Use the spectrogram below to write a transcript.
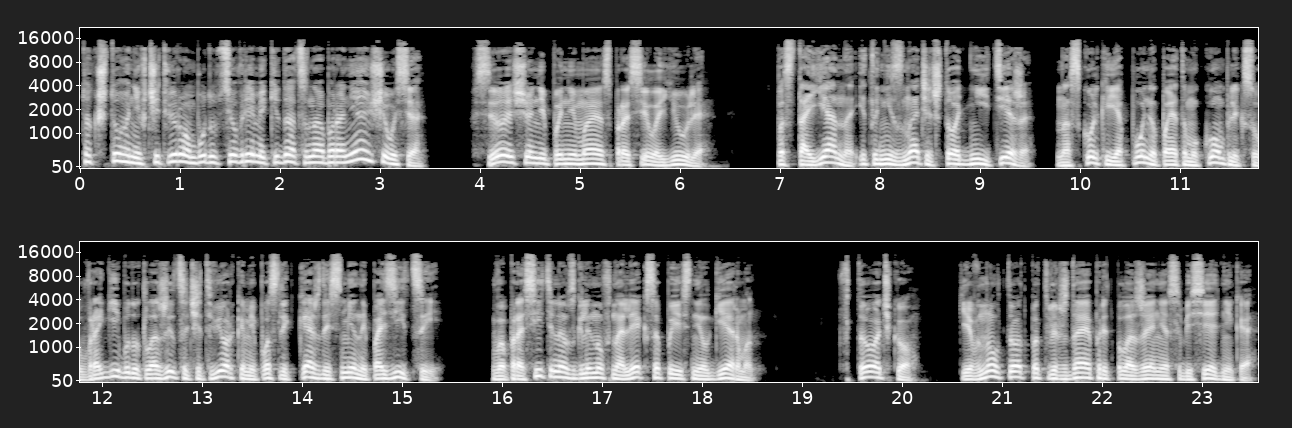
«Так что, они вчетвером будут все время кидаться на обороняющегося?» Все еще не понимая, спросила Юля. «Постоянно это не значит, что одни и те же. Насколько я понял по этому комплексу, враги будут ложиться четверками после каждой смены позиции». Вопросительно взглянув на Лекса, пояснил Герман. «В точку», — кивнул тот, подтверждая предположение собеседника.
